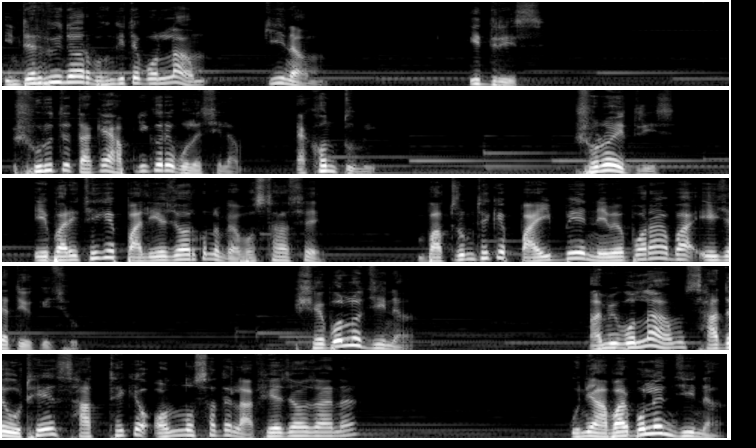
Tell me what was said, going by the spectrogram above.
ইন্টারভিউ নেওয়ার ভঙ্গিতে বললাম, কি নাম? ইদ্রিস। শুরুতে তাকে আপনি করে বলেছিলাম, এখন তুমি। শোনো ইদ্রিস, এ বাড়ি থেকে পালিয়ে যাওয়ার কোনো ব্যবস্থা আছে? বাথরুম থেকে পাইপ বেয়ে নেমে পড়া বা এই জাতীয় কিছু? সে বলল, জি না। আমি বললাম, সাদে উঠে ছাদ থেকে অন্য সাদে লাফিয়ে যাওয়া যায় না? উনি আবার বললেন, জি না।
